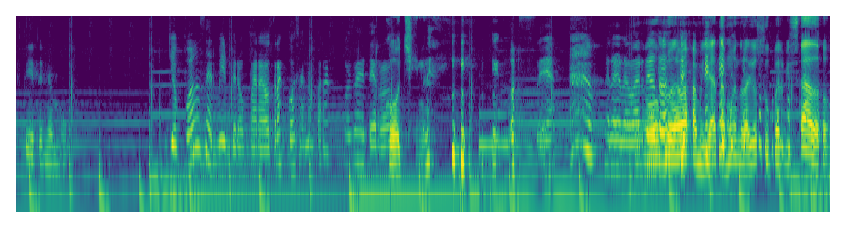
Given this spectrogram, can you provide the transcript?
Despídete, mi amor yo puedo servir, pero para otras cosas, no para cosas de terror. Cochina. o sea, para grabar de otros programa familiar, estamos en horario supervisado.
